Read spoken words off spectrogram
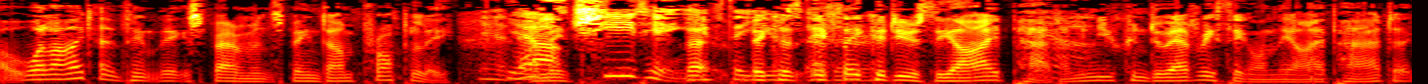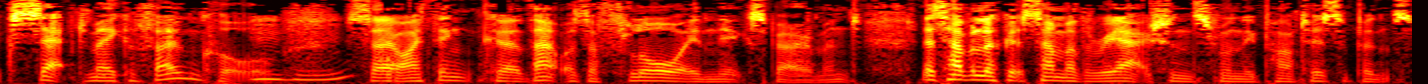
Uh, well, I don't think the experiment's being done properly. Yeah, I mean, cheating that, if they because if they could use the iPad, yeah. I mean, you can do everything on the iPad except make a phone call. Mm -hmm. So I think uh, that was a flaw in the experiment. Let's have a look at some of the reactions from the participants.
